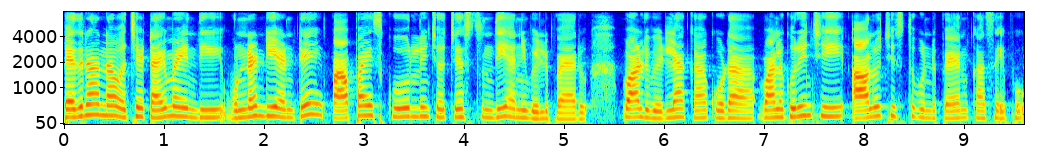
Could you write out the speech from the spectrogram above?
పెదనాన్న వచ్చే టైం అయింది. ఉండండి అంటే పాపాయి స్కూల్ నుంచి వచ్చేస్తుంది అని వెళ్ళిపోయారు. వాళ్ళు వెళ్ళాక కూడా వాళ్ళ గురించి ఆలోచిస్తూ ఉండిపోయాను కాసేపు.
